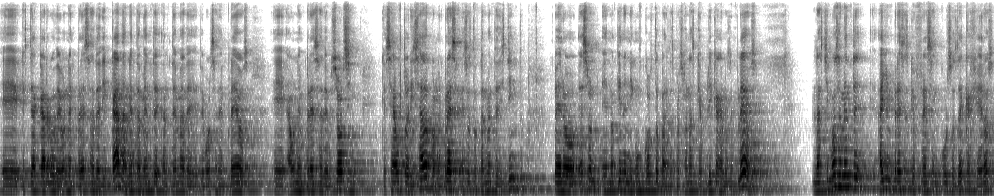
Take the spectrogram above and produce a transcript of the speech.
eh, que esté a cargo de una empresa dedicada netamente al tema de, bolsa de empleos, eh, a una empresa de outsourcing que sea autorizado por la empresa. Eso es totalmente distinto. Pero eso eh, no tiene ningún costo para las personas que aplican a los empleos. Lastimosamente hay empresas que ofrecen cursos de cajeros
